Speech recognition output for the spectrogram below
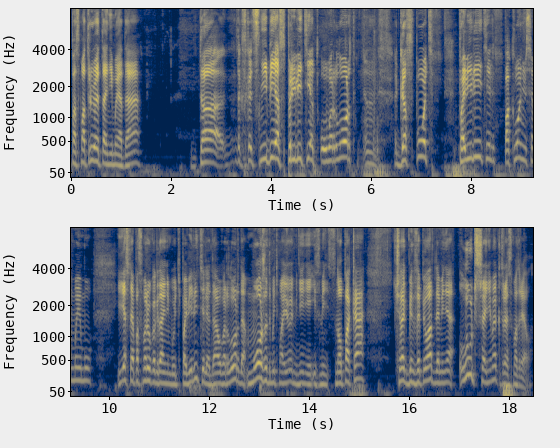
посмотрю это аниме, да, да, так сказать, с небес прилетит Оверлорд, э, Господь, повелитель, поклонимся мы ему. И если я посмотрю когда-нибудь повелителя, да, Оверлорда, может быть, мое мнение изменится. Но пока Человек бензопила для меня лучшее аниме, которое я смотрел.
